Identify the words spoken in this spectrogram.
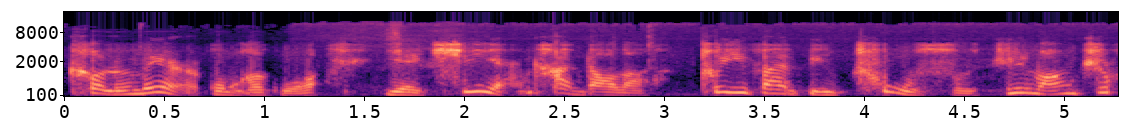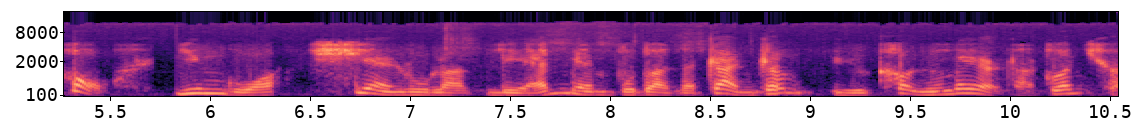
克伦威尔共和国，也亲眼看到了推翻并处死君王之后，英国陷入了连绵不断的战争与克伦威尔的专权，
